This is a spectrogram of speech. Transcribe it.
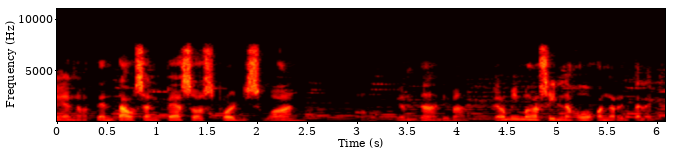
Ayan, o. 10,000 pesos for this one. Oh, ganda, di ba? Pero may mga sale na Hoka na rin talaga.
